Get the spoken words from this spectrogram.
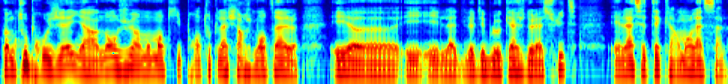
Comme tout projet, il y a un enjeu, un moment qui prend toute la charge mentale et euh, et, et le déblocage de la suite, et là c'était clairement la salle.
